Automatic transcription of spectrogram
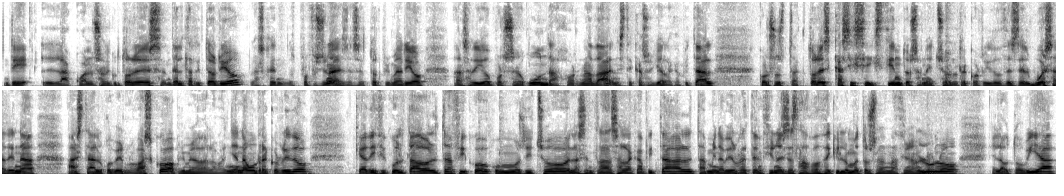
de la cual los agricultores del territorio, las los profesionales del sector primario, han salido por segunda jornada, en este caso ya la capital, con sus tractores. Casi 600 han hecho el recorrido desde el Bues Arena hasta el gobierno vasco a primera de la mañana. Un recorrido que ha dificultado el tráfico, como hemos dicho, en las entradas a la capital. También ha habido retenciones de hasta 12 kilómetros en la Nacional 1, en la autovía,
